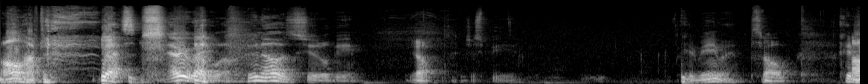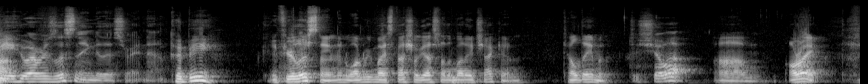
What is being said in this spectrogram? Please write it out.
I'll have to. yes. Everybody will. Who knows who it'll be? Yeah. Just be. Could be anybody. So Could Uh, be whoever's listening to this right now. could be. If you're listening and want to be my special guest on the Monday check-in, tell Damen. Just show up. All right.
